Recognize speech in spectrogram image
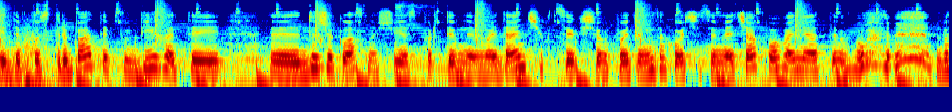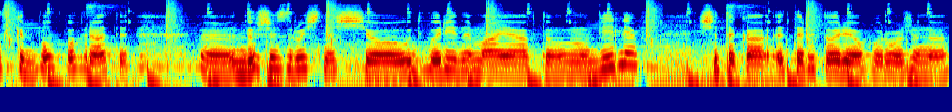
і де пострибати, побігати. Е, Дуже класно, що є спортивний майданчик. Це якщо потім захочеться м'яча поганяти або баскетбол пограти. Е, Дуже зручно, що у дворі немає автомобілів, що така територія огорожена.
